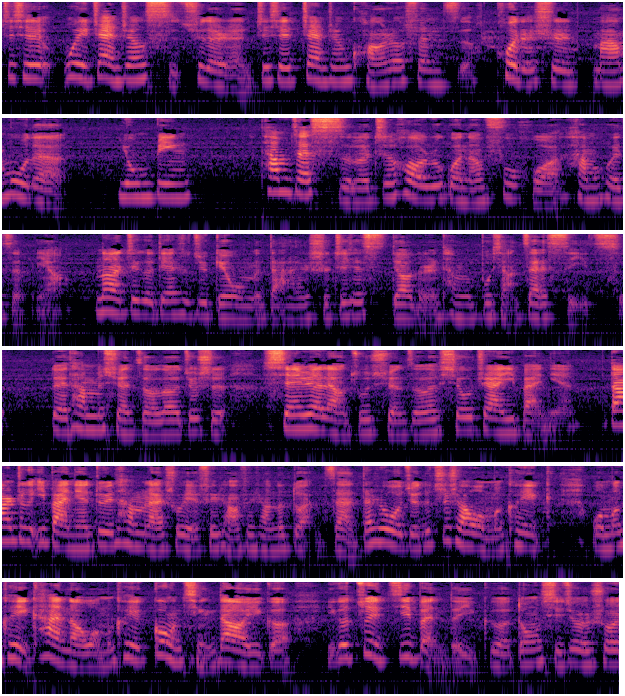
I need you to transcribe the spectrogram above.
这些为战争死去的人，这些战争狂热分子，或者是麻木的。佣兵，他们在死了之后，如果能复活，他们会怎么样？那这个电视剧给我们答案是：这些死掉的人，他们不想再死一次。对他们选择了，就是仙月两族选择了休战一百年。当然，这个一百年对于他们来说也非常非常的短暂。但是，我觉得至少我们可以，我们可以看到，我们可以共情到一个一个最基本的一个东西，就是说，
